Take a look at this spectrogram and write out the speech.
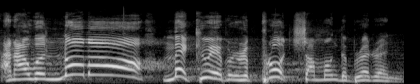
and I will no more make you a reproach among the brethren.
